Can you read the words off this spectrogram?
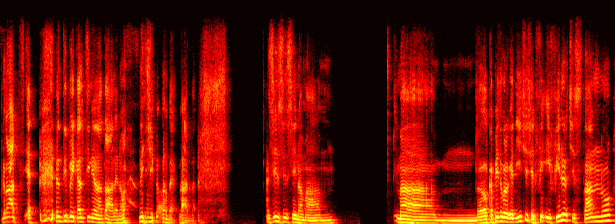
grazie. È un tipo di calzini a Natale no? dici vabbè guarda. Sì sì sì no ma ma mh, ho capito quello che dici, sì, fi- i filler ci stanno,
